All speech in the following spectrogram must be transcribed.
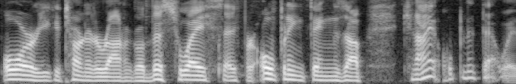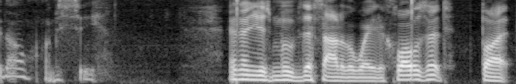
Or you could turn it around and go this way, say for opening things up. Can I open it that way though? Let me see. And then you just move this out of the way to close it. But,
